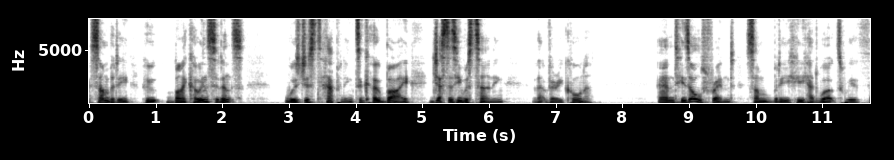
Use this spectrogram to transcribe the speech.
Somebody who, by coincidence, was just happening to go by just as he was turning that very corner. And his old friend, somebody he had worked with,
